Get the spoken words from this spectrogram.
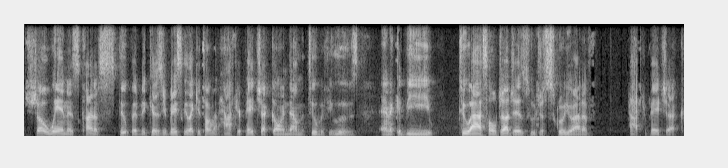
show win is kind of stupid because you're basically like you're talking about half your paycheck going down the tube if you lose, and it could be two asshole judges who just screw you out of half your paycheck.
